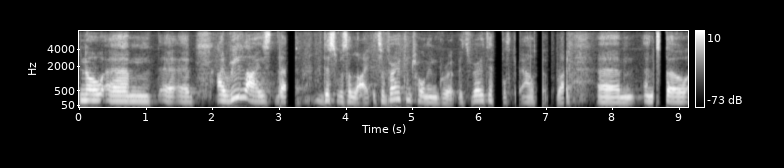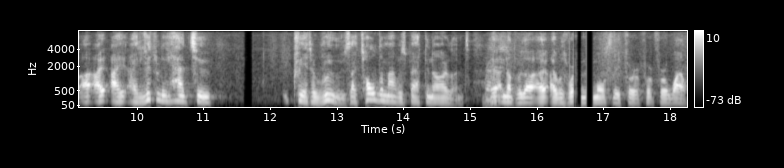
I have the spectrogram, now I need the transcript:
No, um, uh, uh, I realized that this was a lie. It's a very controlling group. It's very difficult to get out of, right? Um, and so I, I, I literally had to create a ruse. I told them I was back in Ireland. Right. Uh, in other words, I, I was working remotely for, for, for a while.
